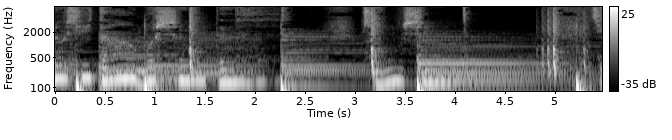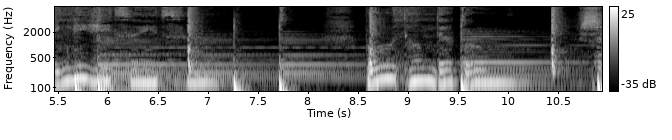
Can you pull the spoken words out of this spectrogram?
熟悉到陌生的城市经历一次一次不同的故事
